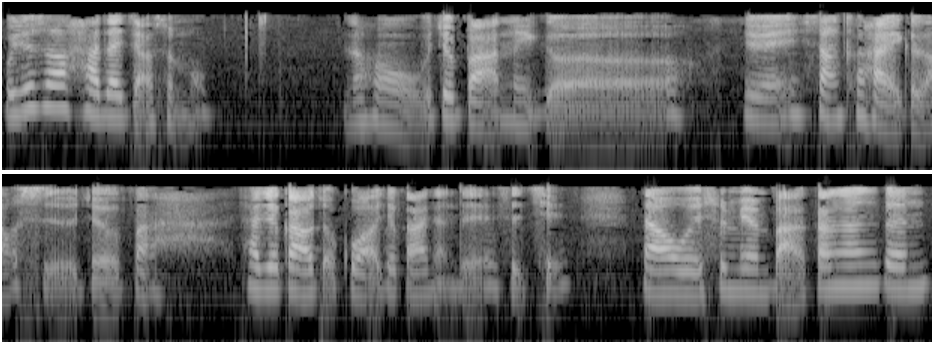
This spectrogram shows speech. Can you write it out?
我就知道他在讲什么。”然后我就把那个，因为上课还有一个老师，就把他就刚好走过来，就跟他讲这件事情。然后我也顺便把刚刚跟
